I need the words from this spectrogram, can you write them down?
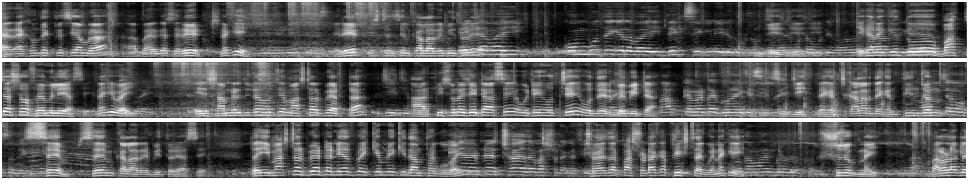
আর এখন দেখতেছি আমরা বাইরের কাছে রেড নাকি? রেড স্টেন্সিল কালারের ভিতরে। এটা ভাই কম বলতে গেলে ভাই দেখছে কিনা এরকম জি জি জি। এখানে কিন্তু বাচ্চা সব ফ্যামিলি আছে নাকি ভাই। এই সামনের দুটো হচ্ছে মাস্টার পেয়ারটা আর পিছনে যেটা আছে ওইটাই হচ্ছে ওদের বেবিটা। জি দেখেন কালার দেখেন তিনজন। সেম সেম কালারের ভিতরে আছে। তো এই মাস্টার পেয়ারটা নিয়াজ ভাই কেমনে কি দাম থাকব ভাই? ছয় হাজার পাঁচশো টাকা ফি ছয় হাজার পাঁচশো টাকা ফিক্সড থাকবে নাকি? সুযোগ নাই। ভালো লাগলে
